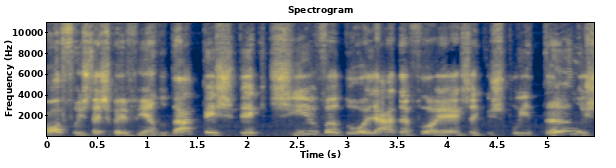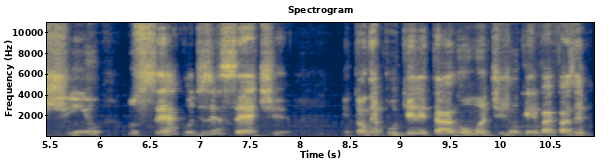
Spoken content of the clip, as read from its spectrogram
Hoffman está escrevendo da perspectiva do olhar da floresta que os puritanos tinham no século XVII. Então não é porque ele está no romantismo que ele vai fazer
